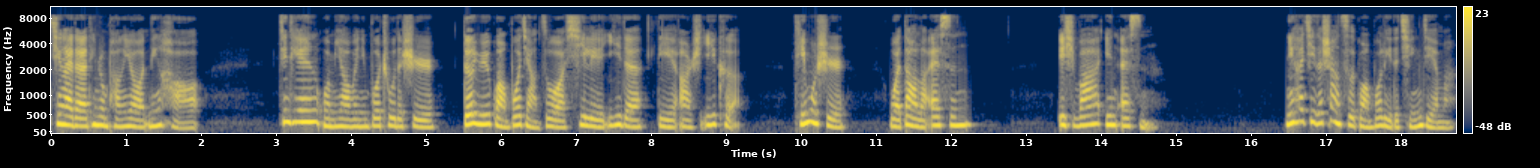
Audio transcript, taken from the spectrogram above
亲爱的听众朋友，您好，今天我们要为您播出的是德语广播讲座系列一的第二十一课，题目是“我到了埃森 ”，Ich war in Essen。您还记得上次广播里的情节吗？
